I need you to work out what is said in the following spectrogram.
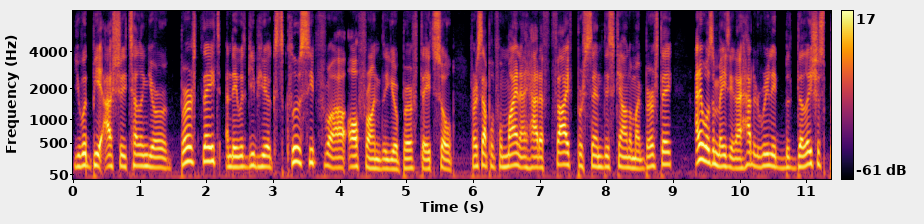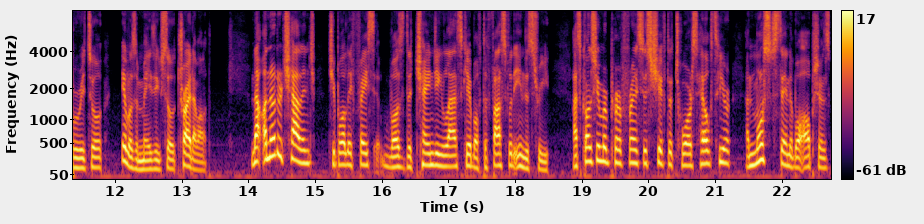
you would be actually telling your birth date and they would give you exclusive uh, offer on the, your birth date. So, for example, for mine, I had a 5% discount on my birthday and it was amazing. I had a really b- delicious burrito. It was amazing. So, try them out. Now, another challenge Chipotle faced was the changing landscape of the fast food industry. As consumer preferences shifted towards healthier and more sustainable options,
